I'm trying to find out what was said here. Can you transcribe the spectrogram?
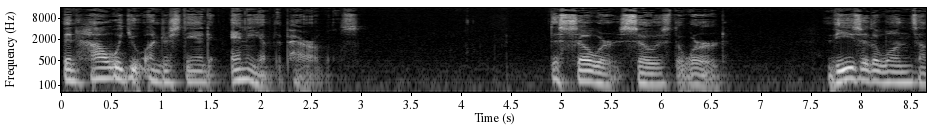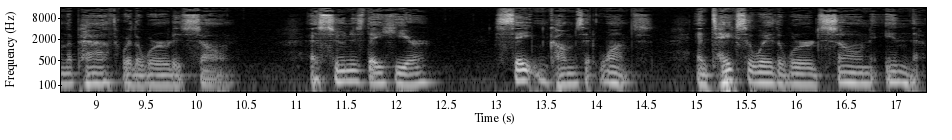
Then how will you understand any of the parables? The sower sows the word. These are the ones on the path where the word is sown. As soon as they hear, Satan comes at once and takes away the word sown in them.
